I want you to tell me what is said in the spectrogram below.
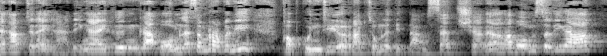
นะครับ จะได้หาได้ง่ายขึ้นครับผมและสำหรับวันนี้ขอบคุณที่รับชมและติดตาม Set Channel ครับผมสวัสดีครับ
